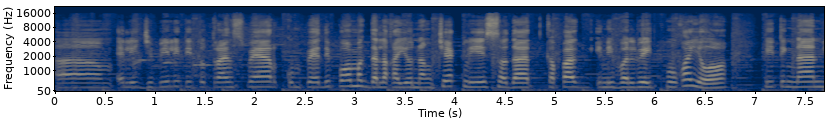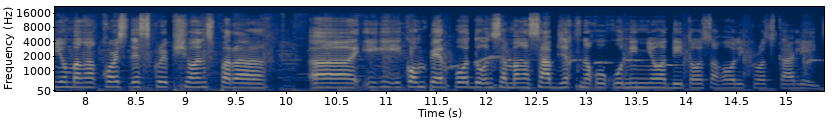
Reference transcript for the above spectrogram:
um, eligibility to transfer, kung pwede po magdala kayo ng checklist so that kapag in-evaluate po kayo, titingnan yung mga course descriptions para uh, i-compare po doon sa mga subjects na kukunin nyo dito sa Holy Cross College.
